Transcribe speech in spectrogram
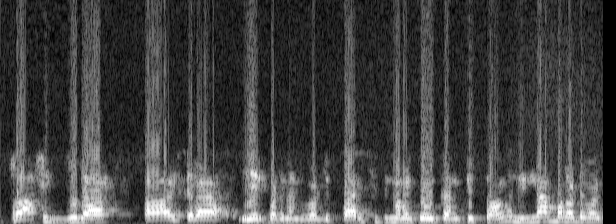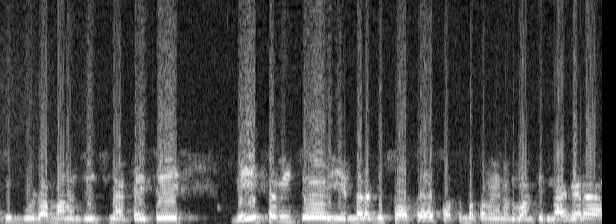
ట్రాఫిక్ కూడా ఇక్కడ ఏర్పడినటువంటి పరిస్థితి మనకు కనిపిస్తా ఉంది. నిన్న మొన్నటి వరకు కూడా మనం చూసినట్టయితే వేసవితో ఎండలకు సత- సతమతమైనటువంటి నగర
